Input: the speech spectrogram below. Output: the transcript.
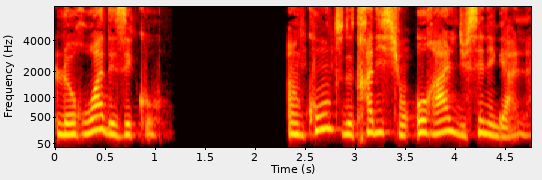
Le roi des échos. Un conte de tradition orale du Sénégal.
